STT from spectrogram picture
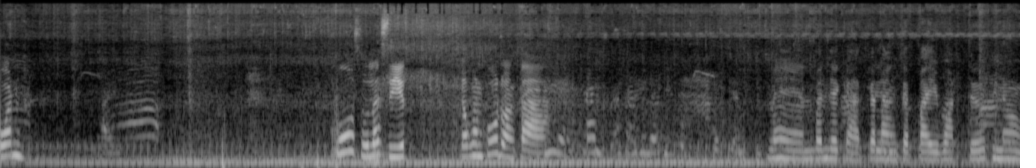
คนครู่สุรศิษฐ์กับคนครู่ดวงตา แม่นบรรยากาศกำลังจะไปวัดเด้อพี่น้อง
